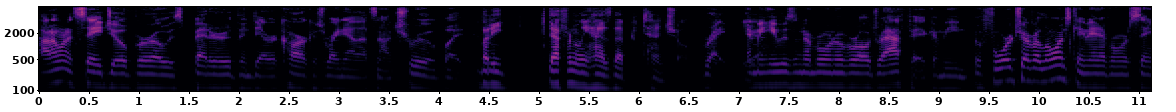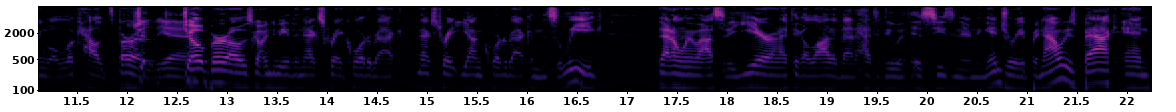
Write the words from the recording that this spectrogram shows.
I don't want to say Joe Burrow is better than Derek Carr because right now that's not true. But But he definitely has that potential. right, Yeah. I mean he was the number one overall draft pick. I mean before Trevor Lawrence came in, everyone was saying, "Well, look how It's Burrow, Jo- yeah. Joe Burrow is going to be the next great quarterback, next great young quarterback in this league." That only lasted a year, and I think a lot of that had to do with his season-ending injury. But now he's back, and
